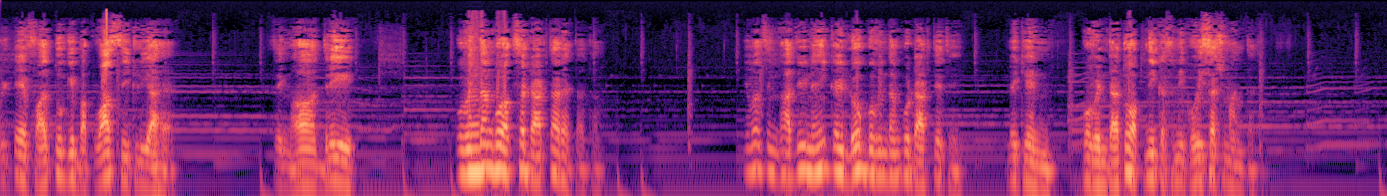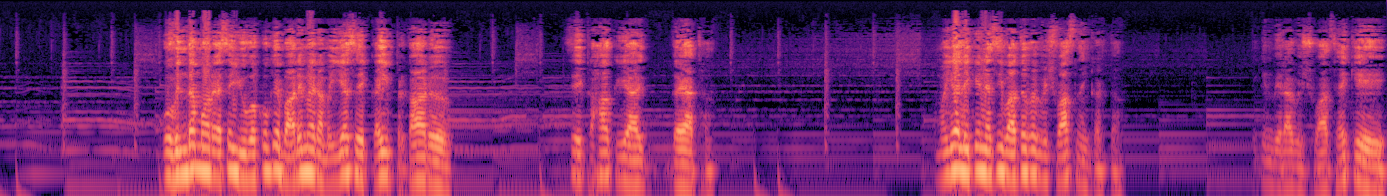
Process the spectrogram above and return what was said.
उल्टे फालतू की बकवास सीख लिया है। सिंहाद्री। गोविंदम को अक्सर डांटता रहता था। केवल सिंहाद्री नहीं, कई लोग गोविंदम को डांटते थे। लेकिन गोविंदा तो अपनी कसनी को ही सच मानता था। गोविंदम और ऐसे युवकों के बारे में रमैया से कई प्रकार से कहा किया गया था। रमैया लेकिन ऐसी बातों पर विश्वास नहीं करता। लेकिन मेरा विश्वास है कि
